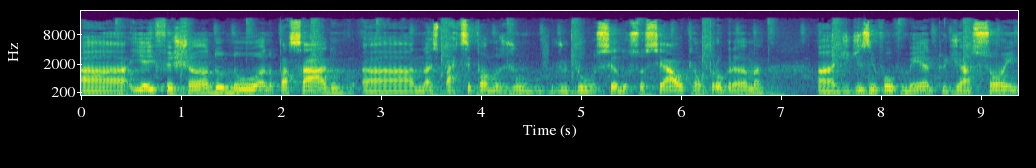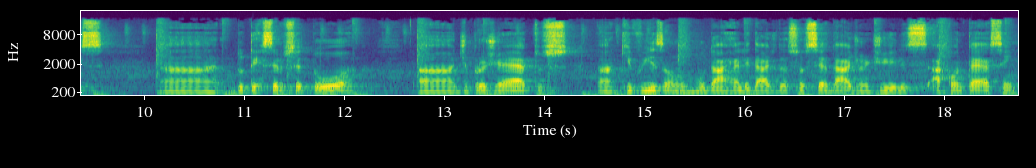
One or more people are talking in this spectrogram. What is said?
Uh, e aí fechando no ano passado, uh, nós participamos um, do Selo Social, que é um programa uh, de desenvolvimento de ações do terceiro setor, de projetos que visam mudar a realidade da sociedade onde eles acontecem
